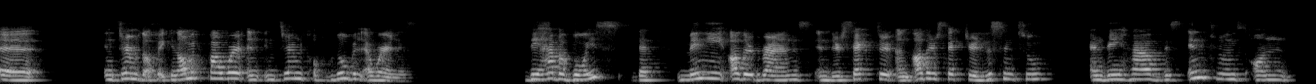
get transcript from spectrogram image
uh, in terms of economic power and in terms of global awareness, they have a voice that many other brands in their sector and other sector listen to, and they have this influence on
